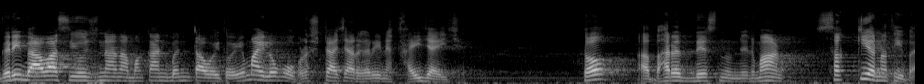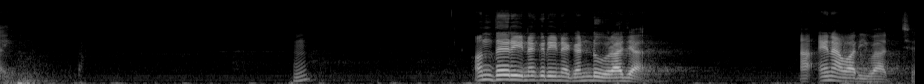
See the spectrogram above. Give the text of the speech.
ગરીબ આવાસ યોજનાના મકાન બનતા હોય તો એમાંય લોકો ભ્રષ્ટાચાર કરીને ખાઈ જાય છે. તો આ ભારત દેશનું નિર્માણ શક્ય નથી ભાઈ? અંધેરી નગરીને ગંડુ રાજા. આ એના વારી વાત છે.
